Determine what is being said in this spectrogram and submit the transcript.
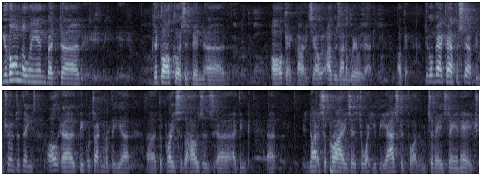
You've owned the land, but uh, the golf course has been, uh, oh, okay, all right, see, I I was unaware of that. Okay, to go back half a step in terms of things, all, uh, people are talking about the, uh, uh, the price of the houses, uh, I think, uh, not a surprise as to what you'd be asking for them in today's day and age.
